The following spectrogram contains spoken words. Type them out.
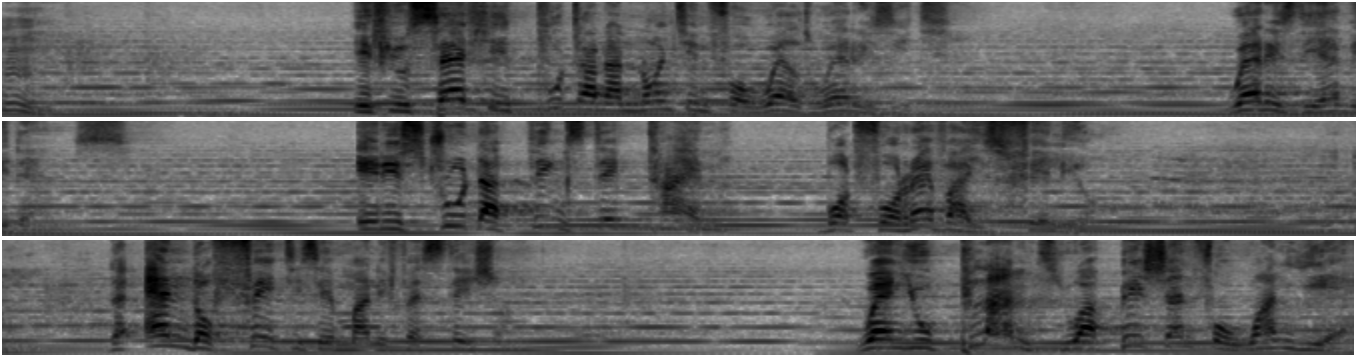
Hmm. If you said he put an anointing for wealth, where is it? Where is the evidence? it is true that things take time but forever is failure the end of faith is a manifestation when you plant you are patient for one year.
